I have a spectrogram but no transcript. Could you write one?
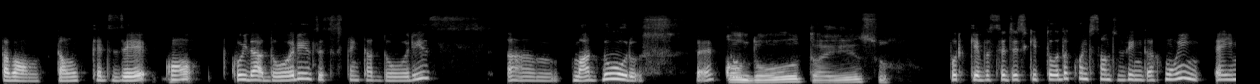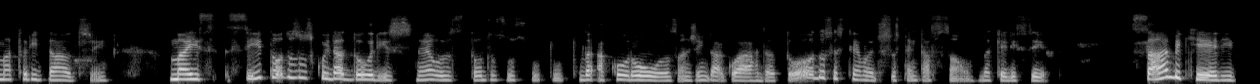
Tá bom, então quer dizer, com cuidadores e sustentadores um, maduros, certo? Conduta, isso. Porque você disse que toda condição de vida ruim é imaturidade. Mas se todos os cuidadores, né, os, todos os, toda a coroa, os anjinhos da guarda, todo o sistema de sustentação daquele ser, sabe que ele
